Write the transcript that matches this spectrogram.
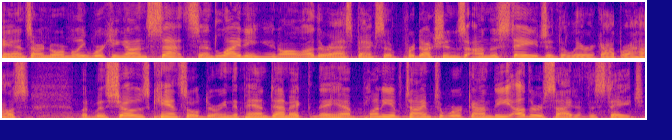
Hands are normally working on sets and lighting and all other aspects of productions on the stage at the Lyric Opera House. But with shows canceled during the pandemic, they have plenty of time to work on the other side of the stage,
